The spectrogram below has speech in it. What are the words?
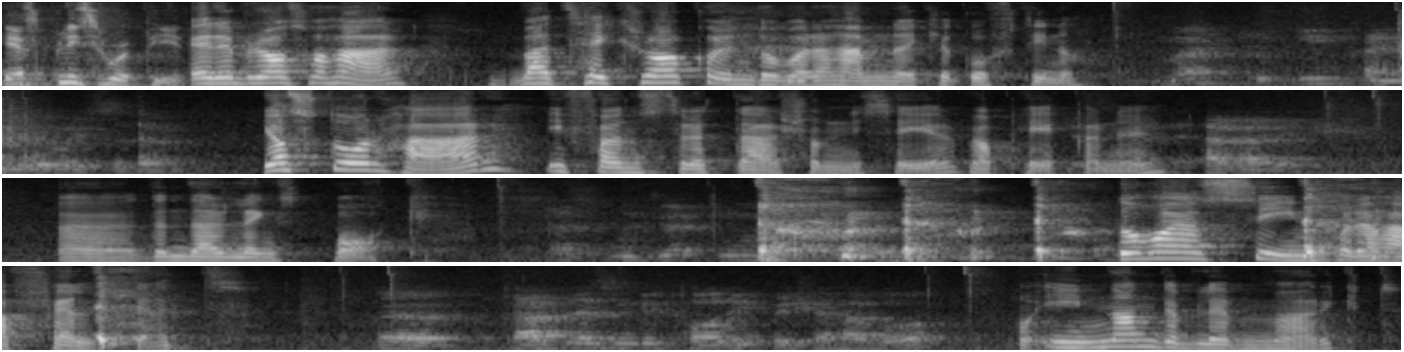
Yes, please repeat. är det bra så här بعد تکرار کنین دوباره همینایی که گفتینا من تو این پنجره وایستادم Jag står här i fönstret där som ni ser. Jag pekar nu. Eh, den där längst bak. Då har jag syn på det här fältet. Och innan det blev mörkt.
